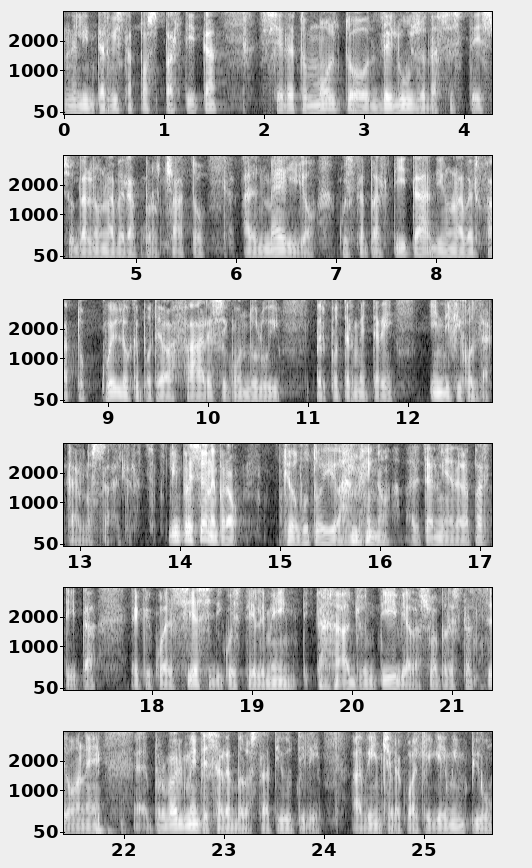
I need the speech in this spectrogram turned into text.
nell'intervista post partita si è detto molto deluso da se stesso dal non aver approcciato al meglio questa partita, di non aver fatto quello che poteva fare, secondo lui, per poter mettere in difficoltà Carlos Alcaraz. L'impressione però che ho avuto io almeno al termine della partita è che qualsiasi di questi elementi aggiuntivi alla sua prestazione eh, probabilmente sarebbero stati utili a vincere qualche game in più,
